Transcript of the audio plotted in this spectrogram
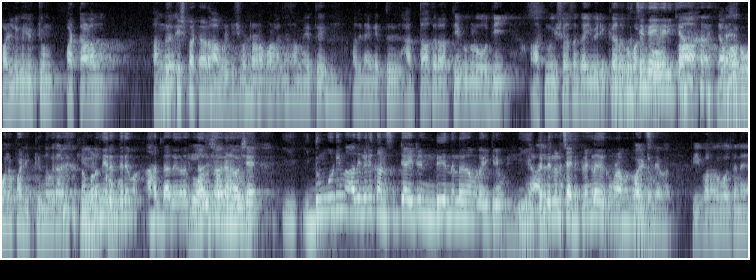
പള്ളിക്ക് ചുറ്റും പട്ടാളം ബ്രിട്ടീഷ് പട്ടാളം. ആ ബ്രിട്ടീഷ് പട്ടാളം വളഞ്ഞ സമയത്ത് അതിനകത്ത് ഹത്താത്ത റാത്തീബുകൾ ഓതി ആത്മവിശ്വാസം കൈവരിക്കുക നമ്മളൊക്കെ പോലെ പഠിക്കുന്നവർ അത് നിരന്തരം പക്ഷെ ഇതും കൂടി അതിലൊരു കൺസെപ്റ്റ് ആയിട്ട് ഉണ്ട് എന്നുള്ളത് നമ്മൾ ഒരിക്കലും ഈ ഇത്തരത്തിലുള്ള ചരിത്രങ്ങൾ കേൾക്കുമ്പോൾ നമുക്ക് പറഞ്ഞ മനസ്സിലാവാം. ഈ പറഞ്ഞതുപോലെ തന്നെ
